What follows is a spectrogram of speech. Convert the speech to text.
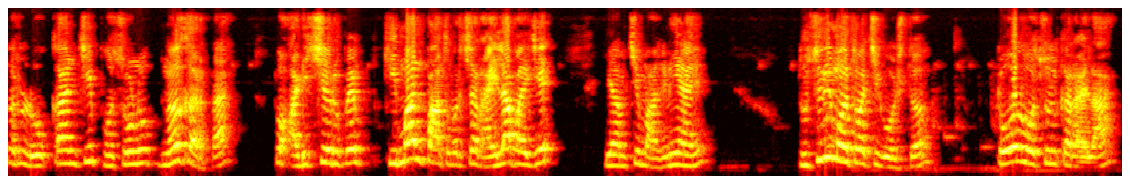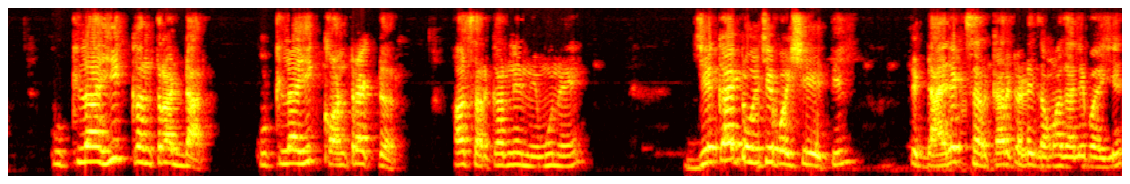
तर लोकांची फसवणूक न करता तो अडीचशे रुपये किमान पाच वर्ष राहिला पाहिजे ही आमची मागणी आहे. दुसरी महत्वाची गोष्ट टोल वसूल करायला कुठलाही कंत्राटदार कुठलाही कॉन्ट्रॅक्टर हा सरकारने नेमू नये. जे काय टोलचे पैसे येतील ते डायरेक्ट सरकारकडे जमा झाले पाहिजे.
